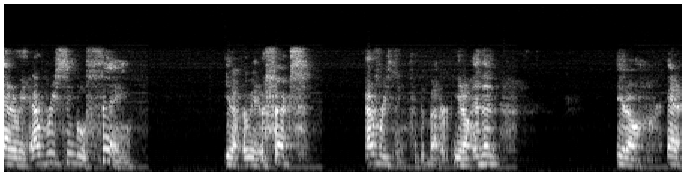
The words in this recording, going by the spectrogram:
and I mean every single thing, you know, I mean affects everything for the better. You know, and then you know, and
